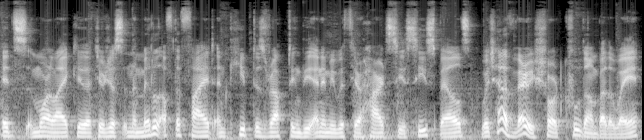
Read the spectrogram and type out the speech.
it's more likely that you're just in the middle of the fight and keep disrupting the enemy with your hard CC spells, which have very short cooldown by the way,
